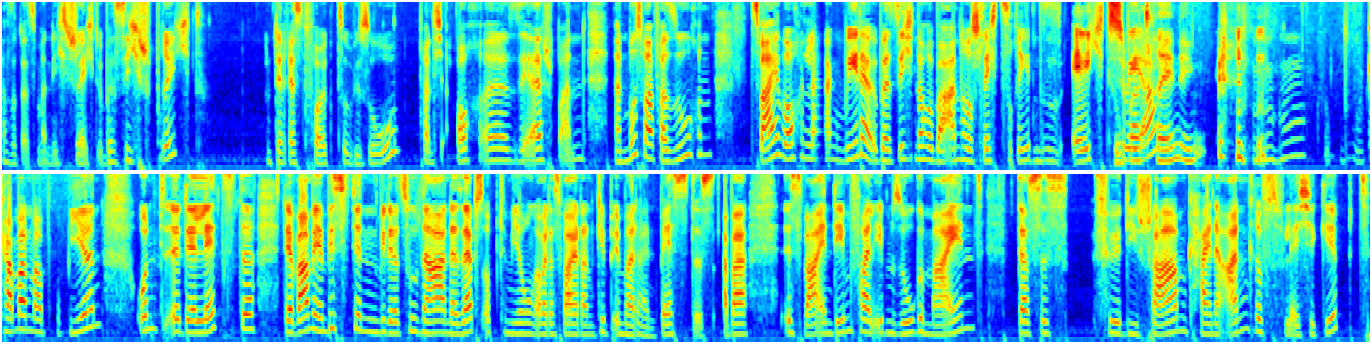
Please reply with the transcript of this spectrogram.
also dass man nicht schlecht über sich spricht und der Rest folgt sowieso. Fand ich auch äh, sehr spannend. Man muss mal versuchen, zwei Wochen lang weder über sich noch über andere schlecht zu reden. Das ist echt Super schwer. Training. Mhm kann man mal probieren. Und äh, der letzte, der war mir ein bisschen wieder zu nah an der Selbstoptimierung, aber das war ja dann, gib immer dein Bestes. Aber es war in dem Fall eben so gemeint, dass es für die Scham keine Angriffsfläche gibt,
